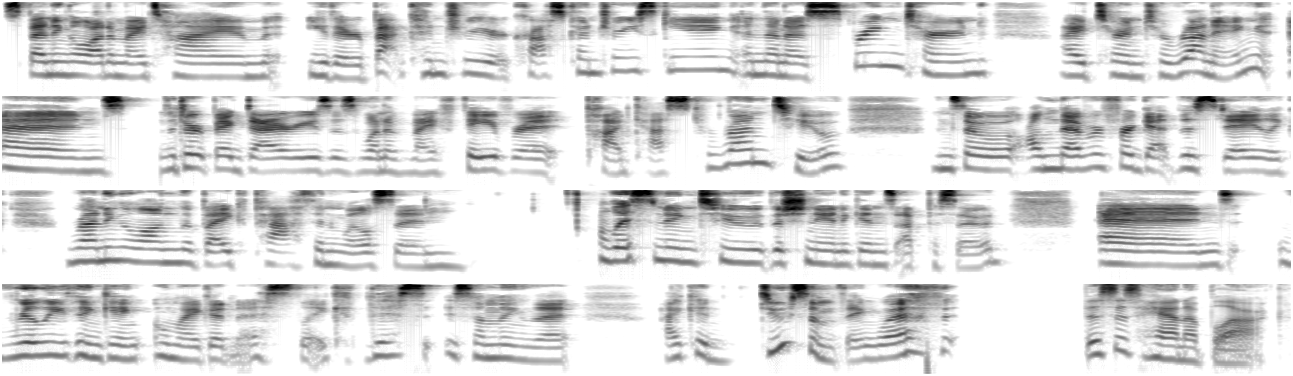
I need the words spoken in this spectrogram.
spending a lot of my time either backcountry or cross country skiing. And then as spring turned, I turned to running. And the Dirtbag Diaries is one of my favorite podcasts to run to. And so I'll never forget this day, like running along the bike path in Wilson listening to the shenanigans episode and really thinking, oh my goodness, like this is something that I could do something with. This is Hannah Black.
